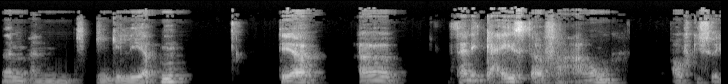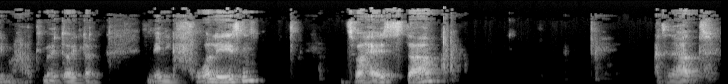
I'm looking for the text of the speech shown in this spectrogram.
einem, einem Gelehrten, der äh, seine Geisterfahrung aufgeschrieben hat. Ich möchte euch da ein wenig vorlesen. Und zwar heißt es da, also er hat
